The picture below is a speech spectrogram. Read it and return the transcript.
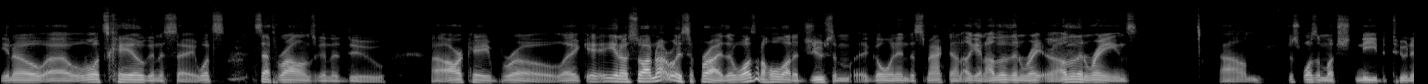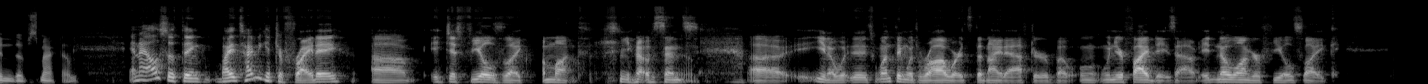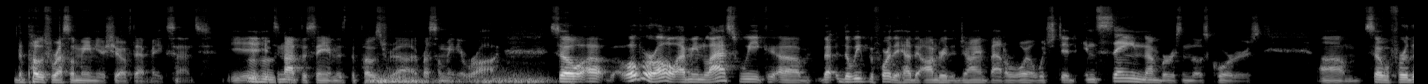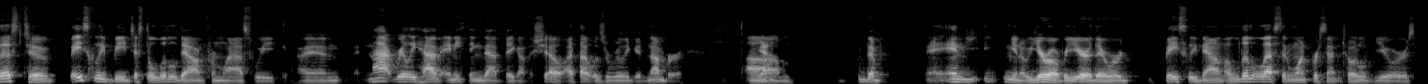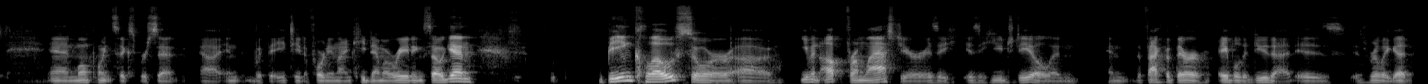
you know, uh, what's KO going to say? What's Seth Rollins going to do? uh, RK Bro. Like eh, you know, so I'm not really surprised. There wasn't a whole lot of juice going into SmackDown again, other than other than Reigns. Um, just wasn't much need to tune into SmackDown. And I also think by the time you get to Friday, um, it just feels like a month, you know, since, yeah. uh, you know, it's one thing with Raw where it's the night after, but when you're five days out, it no longer feels like the post WrestleMania show, if that makes sense. Mm-hmm. It's not the same as the post uh, WrestleMania Raw. So uh, overall, I mean, last week, um, the, the, week before, they had the Andre the Giant Battle Royal, which did insane numbers in those quarters. Um, so for this to basically be just a little down from last week and not really have anything that big on the show, I thought was a really good number. Um, yeah. The and you know year over year, they were basically down a little less than one percent total viewers and 1.6% uh, in with the 18 to 49 key demo rating. So again, being close or uh, even up from last year is a is a huge deal, and and the fact that they're able to do that is is really good.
